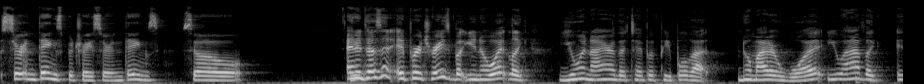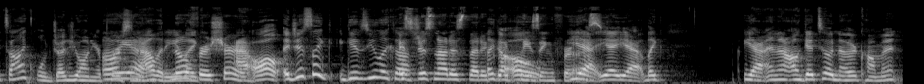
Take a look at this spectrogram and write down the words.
certain things portray certain things so And it doesn't. It portrays. But you know what? Like you and I are the type of people that no matter what you have, like it's not like we'll judge you on your personality, Oh, yeah. personality. No, like, for sure. At all. It just like gives you like a it's just not aesthetically like a, oh, pleasing for us. yeah, Yeah, yeah, Like yeah, and then I'll get to another comment,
